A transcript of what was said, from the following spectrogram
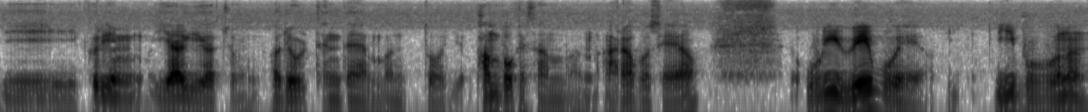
이 그림 이야기가 좀 어려울 텐데 한번 또 반복해서 한번 알아보세요. 우리 외부예요. 이, 이 부분은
